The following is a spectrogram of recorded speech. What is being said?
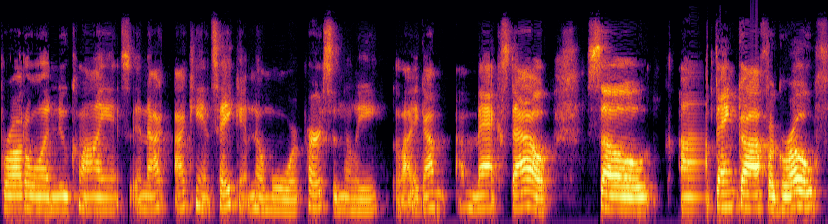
brought on new clients and I, I can't take it no more personally. Like I'm I'm maxed out. So um, thank God for growth.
